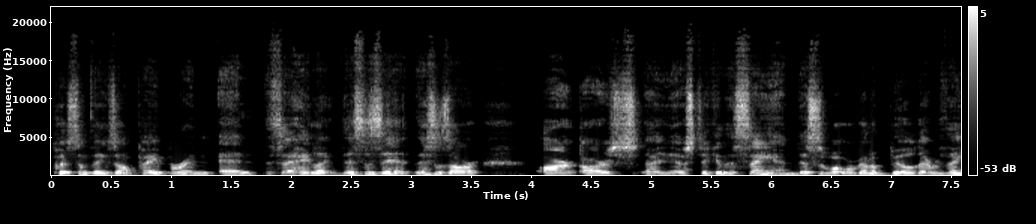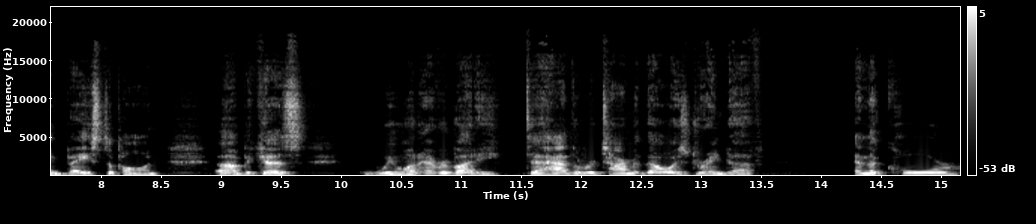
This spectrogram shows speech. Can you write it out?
put some things on paper and and say, hey, look, this is it. This is our our our uh, you know stick in the sand. This is what we're going to build everything based upon, uh, because we want everybody to have the retirement they always dreamed of, and the core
